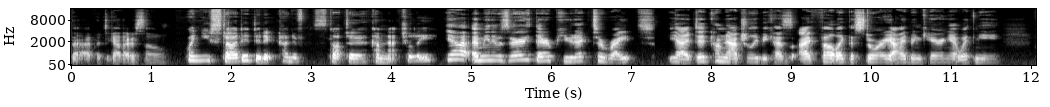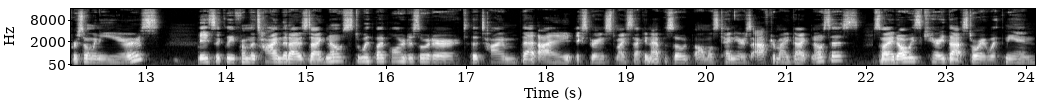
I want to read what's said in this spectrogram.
that I put together. So When you started, did it kind of start to come naturally? Yeah, I mean, it was very therapeutic to write. Yeah, it did come naturally because I felt like the story, I had been carrying it with me for so many years. Basically, from the time that I was diagnosed with bipolar disorder to the time that I experienced my second episode, almost 10 years after my diagnosis. So I'd always carried that story with me and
